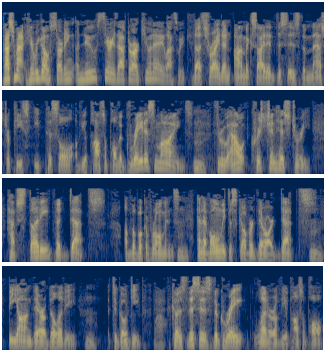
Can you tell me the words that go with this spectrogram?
Pastor Matt, here we go, starting a new series after our Q&A last week. That's right, and I'm excited. This is the masterpiece epistle of the Apostle Paul. The greatest minds mm. throughout Christian history have studied the depths of the book of Romans mm. and have only discovered there are depths mm. beyond their ability to go deep. Wow. Because this is the great letter of the Apostle Paul,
